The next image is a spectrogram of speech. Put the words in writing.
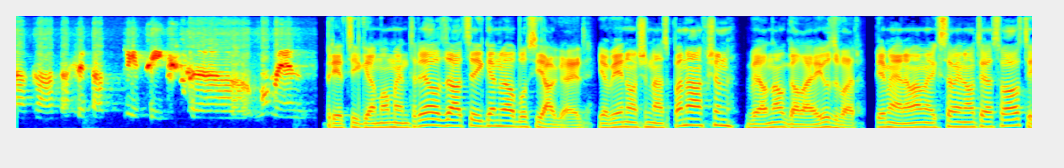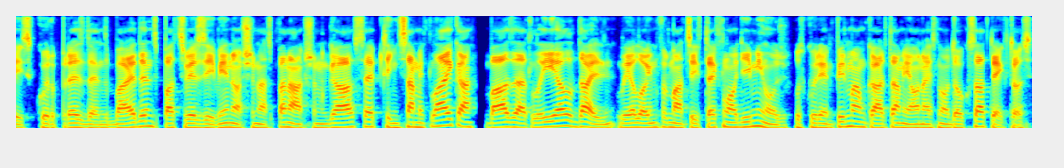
Tā kā tas ir tāds priecīgs uh, moments. Priecīgā momenta realizācija gan vēl būs jāgaida, jo vienošanās panākšana vēl nav galēji uzvara. Piemēram, Amerikas Savienotajās valstīs, kuru prezidents Baidens pats virzīja vienošanās panākšanu G7 samita laikā, bāzēt liela daļa lielo informācijas tehnoloģiju milžu, uz kuriem pirmām kārtām jaunais nodoklis attiektos.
